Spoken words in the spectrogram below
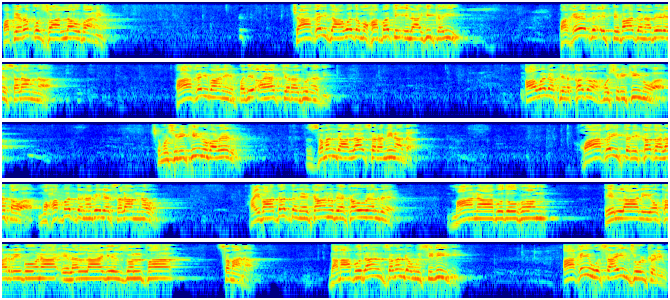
په پیرقو الله وبانی چاغی دعوه د محبت الهی کوي بغیر د اتباع د نبی رسول الله نه هغه باندې په دې آیات کې رادونه دي اوله فرقه د مشرکین و چې مشرکین وبویل زمنګ د الله سره مینا ده خو هغه طریقه غلطه و محبت د نبی له سلام نه و عبادت د نیکانو به کوول به ما نعبدوهم الا ليقربونا الى الله زلفا سمانا دا معبودان زمنګ وسیلی دي هغه وسایل جوړ کړیو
